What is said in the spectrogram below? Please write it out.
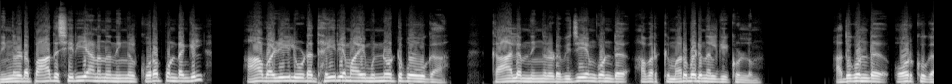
നിങ്ങളുടെ പാത ശരിയാണെന്ന് നിങ്ങൾക്കുറപ്പുണ്ടെങ്കിൽ ആ വഴിയിലൂടെ ധൈര്യമായി മുന്നോട്ടു പോവുക. കാലം നിങ്ങളുടെ വിജയം കൊണ്ട് അവർക്ക് മറുപടി നൽകിക്കൊള്ളും. അതുകൊണ്ട് ഓർക്കുക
